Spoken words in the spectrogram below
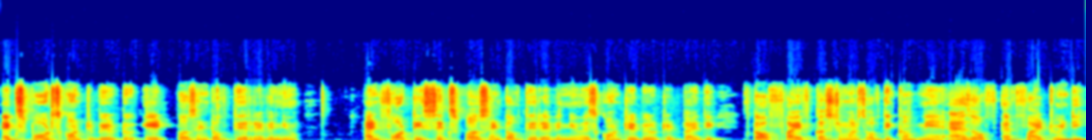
Exports contribute to 8% of the revenue and 46% of the revenue is contributed by the top 5 customers of the company as of FY20.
